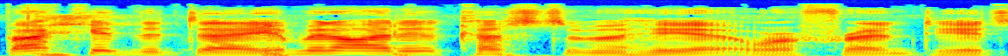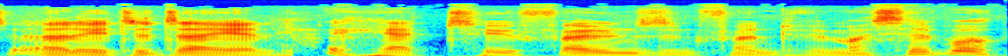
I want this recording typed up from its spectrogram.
Back in the day, I mean, I had a customer here or a friend here earlier today, and he had two phones in front of him. I said, "Well,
